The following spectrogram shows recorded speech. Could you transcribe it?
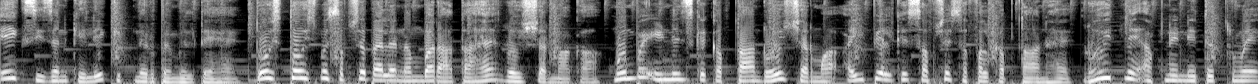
एक सीज़न के लिए कितने रुपए मिलते हैं। दोस्तों, इसमें सबसे पहले नंबर आता है रोहित शर्मा का। मुंबई इंडियंस के कप्तान रोहित शर्मा आईपीएल के सबसे सफल कप्तान है। रोहित ने अपने नेतृत्व में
